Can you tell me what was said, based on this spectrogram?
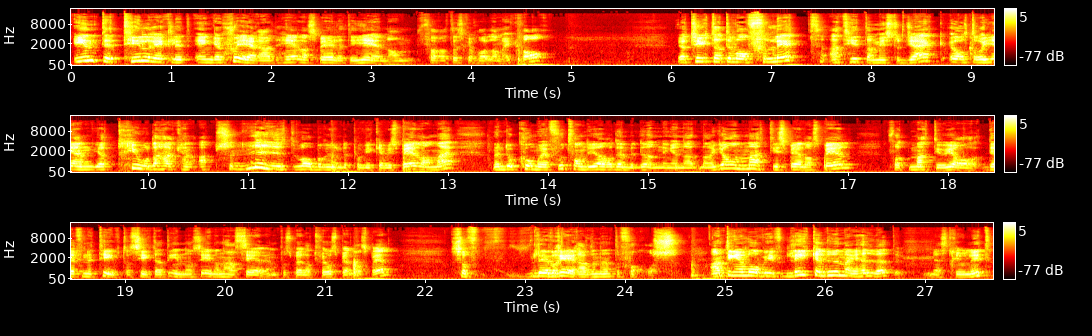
Inte tillräckligt engagerad hela spelet igenom för att det ska hålla mig kvar. Jag tyckte att det var för lätt att hitta Mr Jack. Återigen, jag tror det här kan absolut vara beroende på vilka vi spelar med. Men då kommer jag fortfarande göra den bedömningen att när jag och Matti spelar spel, för att Matti och jag definitivt har siktat in oss i den här serien på att spela tvåspelarspel, så levererar den inte för oss. Antingen var vi lika dumma i huvudet, mest troligt,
